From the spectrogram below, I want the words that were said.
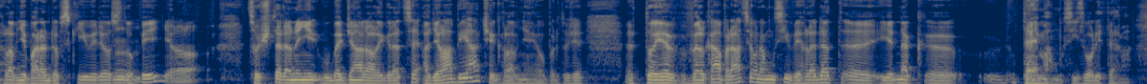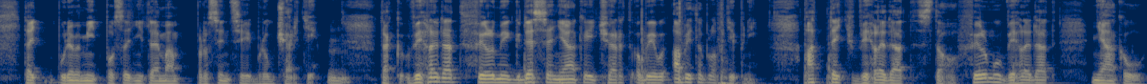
hlavně barandovský videostopy, hmm. dělala, což teda není vůbec žádná legrace a dělá bijáček hlavně, jo, protože to je velká práce, ona musí vyhledat eh, jednak eh, téma, musí zvolit téma. Teď budeme mít poslední téma, prosinci budou čerti. Hmm. Tak vyhledat filmy, kde se nějaký čert objevuje, aby to bylo vtipný. A teď vyhledat z toho filmu, vyhledat nějakou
